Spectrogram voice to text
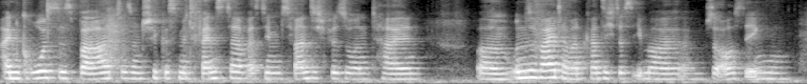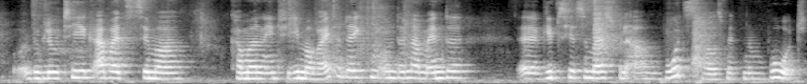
ein großes Bad, so ein schickes mit Fenster, was die mit 20 Personen teilen ähm, und so weiter. Man kann sich das immer ähm, so ausdenken. Bibliothek, Arbeitszimmer kann man irgendwie immer weiterdenken und dann am Ende äh, gibt es hier zum Beispiel auch ein Bootshaus mit einem Boot.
